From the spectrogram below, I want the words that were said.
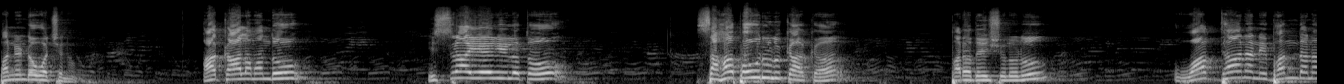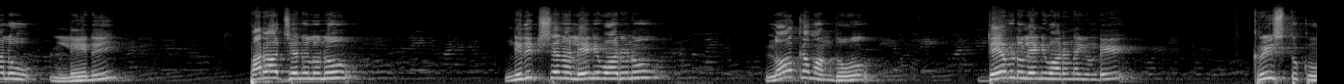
పన్నెండవ వచనం. ఆ కాలమందు ఇస్రాయేలీలతో సహపౌరులు కాక పరదేశులను వాగ్దాన నిబంధనలు లేని పరాజనులను నిరీక్షణ లేనివారును లోకమందు దేవుడు లేనివారనై ఉండి క్రీస్తుకు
